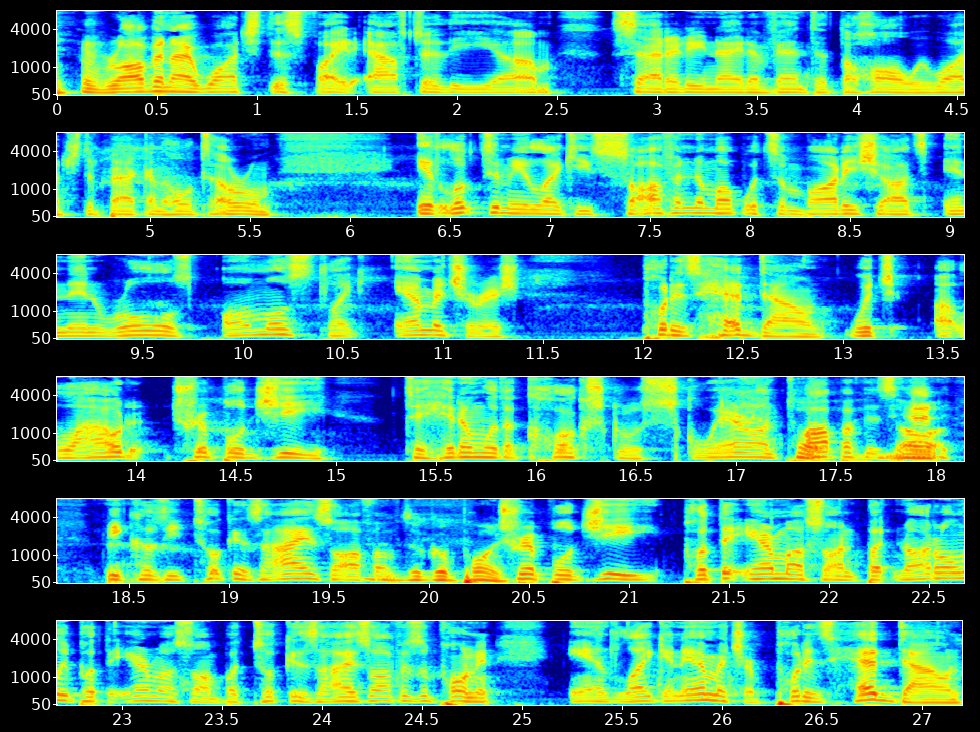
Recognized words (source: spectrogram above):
Rob and I watched this fight after the um, Saturday night event at the hall. We watched it back in the hotel room. It looked to me like he softened him up with some body shots, and then Rolls almost like amateurish, put his head down, which allowed Triple G to hit him with a corkscrew square on top well, of his no, head because he took his eyes off of a good point. Triple G, put the earmuffs on, but not only put the earmuffs on, but took his eyes off his opponent and, like an amateur, put his head down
